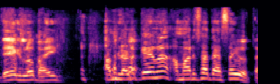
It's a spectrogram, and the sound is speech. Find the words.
देख लो भाई। हम लड़के ना हमारे साथ ऐसा ही होता है।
